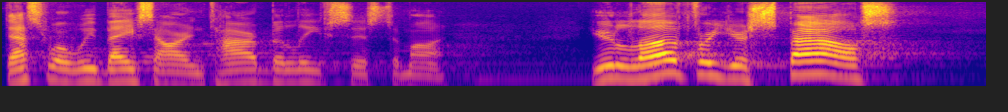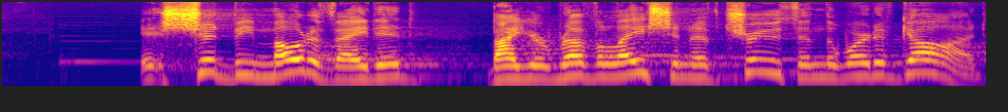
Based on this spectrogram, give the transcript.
That's where we base our entire belief system on. Your love for your spouse, it should be motivated by your revelation of truth in the Word of God,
